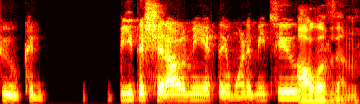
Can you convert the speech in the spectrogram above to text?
who could beat the shit out of me if they wanted me to, All of them.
